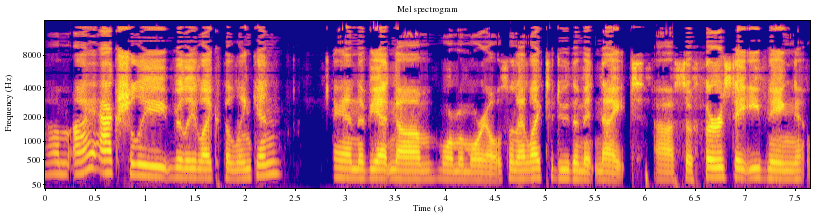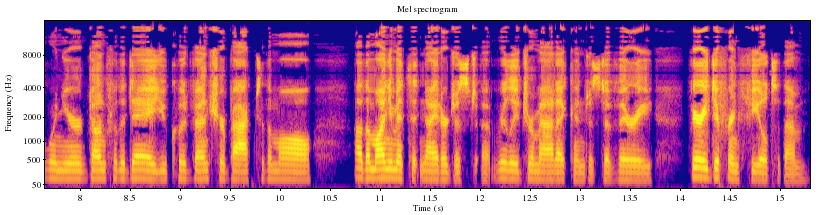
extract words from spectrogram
Um, I actually really like the Lincoln and the Vietnam War memorials, and I like to do them at night. Uh, so Thursday evening, when you're done for the day, you could venture back to the mall. Uh, the monuments at night are just uh, really dramatic and just a very, very different feel to them.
